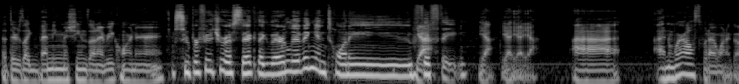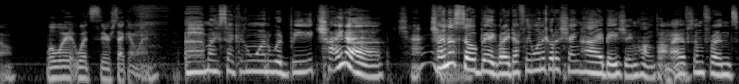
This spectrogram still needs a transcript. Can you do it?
That there's like vending machines on every corner. Super futuristic. Like they're living in 2050. Yeah, yeah, yeah, yeah. Uh, and where else would I want to go? Well, wha- what's your second one? Uh, my second one would be China. China. China's so big, but I definitely want to go to Shanghai, Beijing, Hong Kong. I have some friends,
